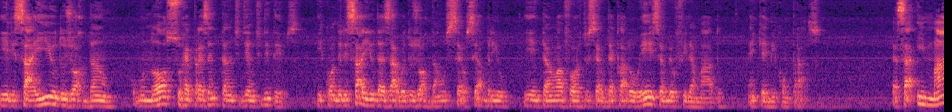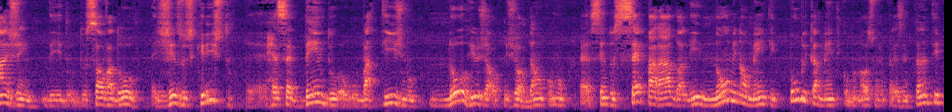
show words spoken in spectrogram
E ele saiu do Jordão como nosso representante diante de Deus. E quando ele saiu das águas do Jordão, o céu se abriu. E então a voz do céu declarou: Esse é o meu filho amado, em quem me comprazo essa imagem de, do, do, Salvador Jesus Cristo é, recebendo o batismo no Rio Jordão, como é, sendo separado ali nominalmente, publicamente como nosso representante,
